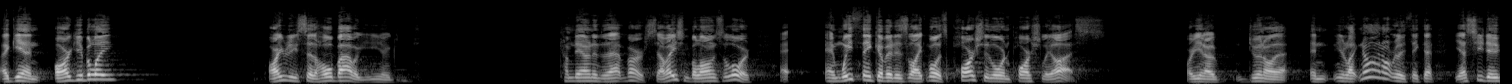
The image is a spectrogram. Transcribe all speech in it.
Again, arguably, Arguably, said the whole Bible, you know, come down into that verse. Salvation belongs to the Lord. And we think of it as like, well, it's partially the Lord and partially us. Or, you know, doing all that. And you're like, no, I don't really think that. Yes, you do.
